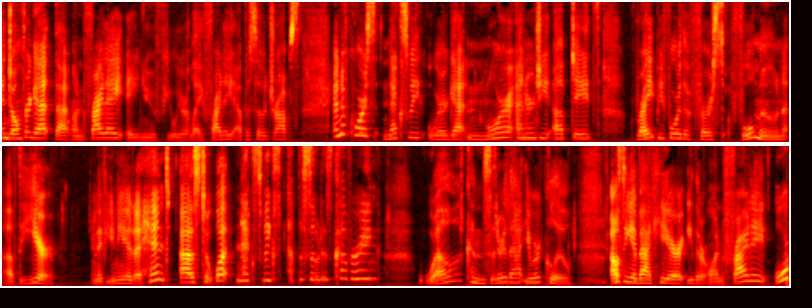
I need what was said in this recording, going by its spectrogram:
And don't forget that on Friday, a new Fuel Your Life Friday episode drops. And of course, next week, we're getting more energy updates right before the first full moon of the year. And if you needed a hint as to what next week's episode is covering, well, consider that your clue. I'll see you back here either on Friday or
